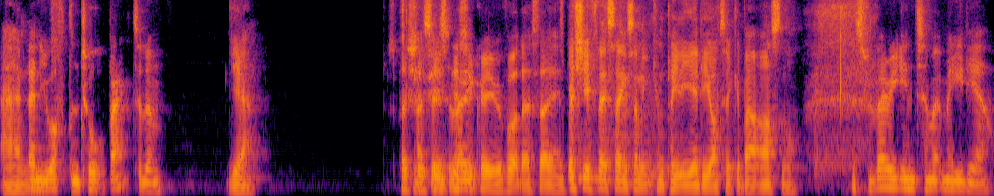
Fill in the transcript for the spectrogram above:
and And you often talk back to them. yeah Especially That's if you so they- disagree with what they're saying. especially if they're saying something completely idiotic about arsenal It's very intimate media.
